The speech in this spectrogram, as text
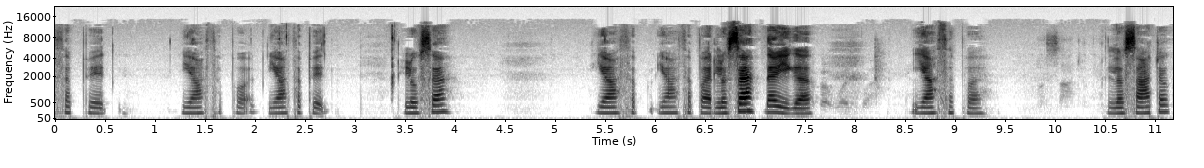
would Yathaput. Yathapit. Lusa. Yathap. Yathapad. Lusa. There you go. Yathapa. Losatok.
